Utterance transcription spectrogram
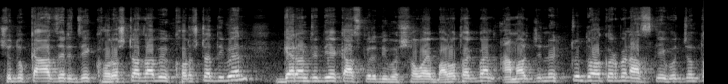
শুধু কাজের যে খরচটা যাবে খরচটা দিবেন, গ্যারান্টি দিয়ে কাজ করে দিব। সবাই ভালো থাকবেন। আমার জন্য একটু দোয়া করবেন। আজকে এই পর্যন্ত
